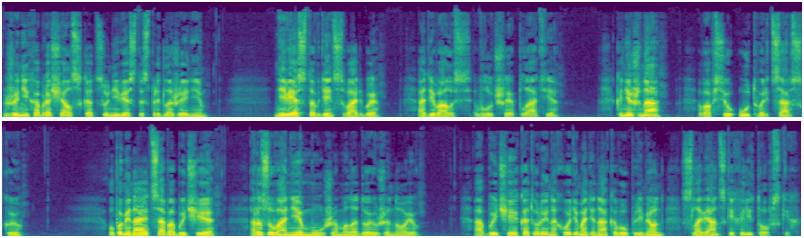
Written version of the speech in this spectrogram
Жених обращался к отцу невесты с предложением. Невеста в день свадьбы одевалась в лучшее платье. Княжна во всю утварь царскую — Упоминается об обычае разувания мужа молодою женою, обычаи, которые находим одинаково у племен славянских и литовских.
